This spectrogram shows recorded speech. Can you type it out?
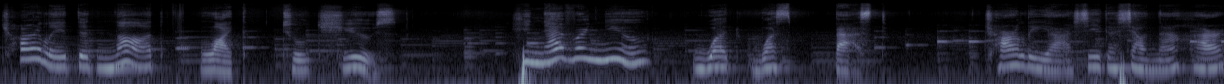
Charlie did not like to choose. He never knew what was best. Charlie 呀是一个小男孩，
